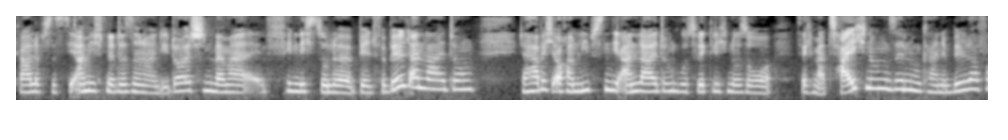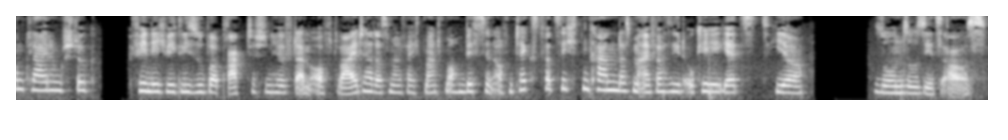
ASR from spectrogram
egal ob es die Ami-Schnitte sind oder die deutschen, wenn man, finde ich, so eine Bild-für-Bild-Anleitung. Da habe ich auch am liebsten die Anleitung, wo es wirklich nur so, sag ich mal, Zeichnungen sind und keine Bilder vom Kleidungsstück. Finde ich wirklich super praktisch und hilft einem oft weiter, dass man vielleicht manchmal auch ein bisschen auf den Text verzichten kann, dass man einfach sieht, okay, jetzt hier so und so sieht's aus.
